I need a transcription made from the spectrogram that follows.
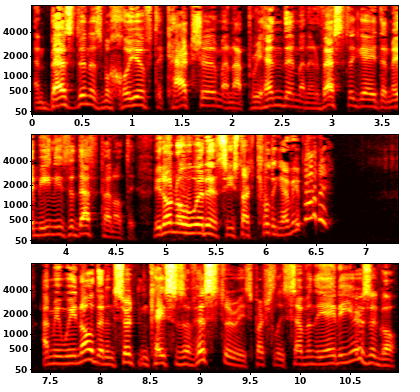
and Besdin is mechuyev to catch him and apprehend him and investigate, and maybe he needs the death penalty. You don't know who it is, so you start killing everybody. I mean, we know that in certain cases of history, especially 70, 80 years ago,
